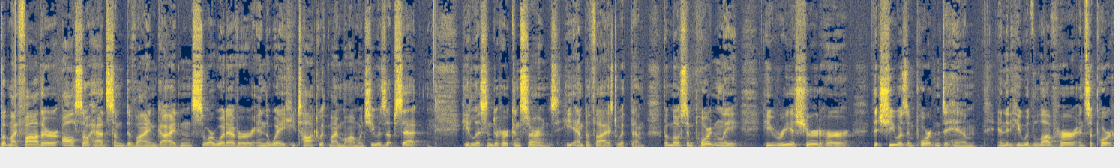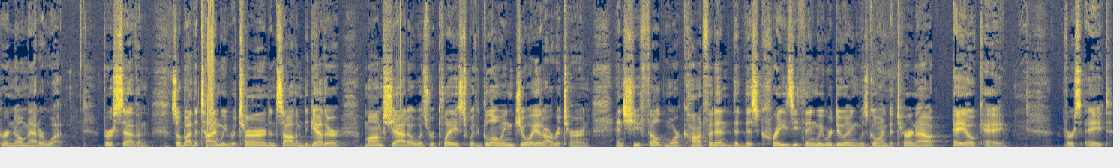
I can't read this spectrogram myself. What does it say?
but my father also had some divine guidance or whatever in the way he talked with my mom when she was upset. He listened to her concerns, he empathized with them, but most importantly, he reassured her that she was important to him and that he would love her and support her no matter what. Verse 7 So by the time we returned and saw them together, Mom's shadow was replaced with glowing joy at our return, and she felt more confident that this crazy thing we were doing was going to turn out A OK. Verse 8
